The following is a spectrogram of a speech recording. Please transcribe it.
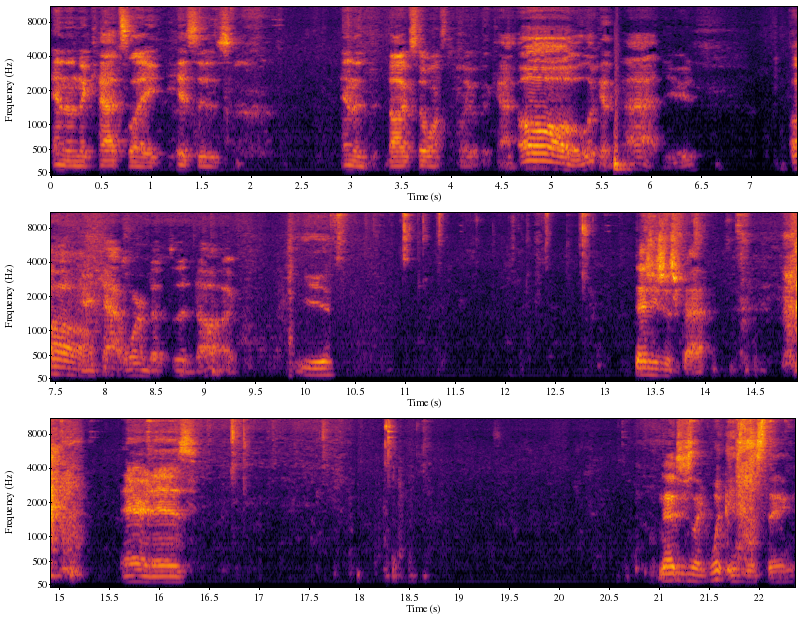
and then the cat's like hisses, and the dog still wants to play with the cat. Oh, look at that, dude! Oh, Your cat warmed up to the dog. Yeah. Deji's just fat. There it is. Deji's like, what is this thing?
